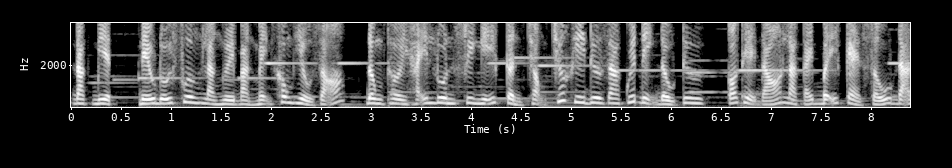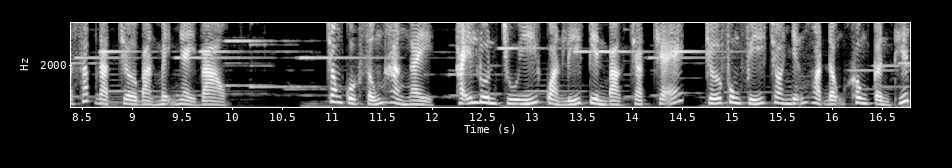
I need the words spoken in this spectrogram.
Đặc biệt, nếu đối phương là người bản mệnh không hiểu rõ, đồng thời hãy luôn suy nghĩ cẩn trọng trước khi đưa ra quyết định đầu tư, có thể đó là cái bẫy kẻ xấu đã sắp đặt chờ bản mệnh nhảy vào. Trong cuộc sống hàng ngày, hãy luôn chú ý quản lý tiền bạc chặt chẽ, chớ phung phí cho những hoạt động không cần thiết.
